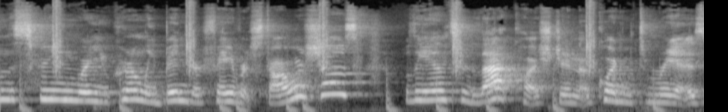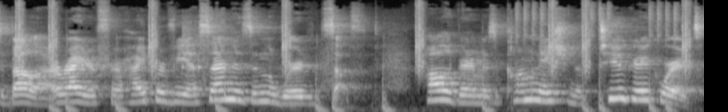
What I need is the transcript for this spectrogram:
from the screen where you currently binge your favorite Star Wars shows? Well, the answer to that question, according to Maria Isabella, a writer for HyperVSN, is in the word itself. Hologram is a combination of two Greek words,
